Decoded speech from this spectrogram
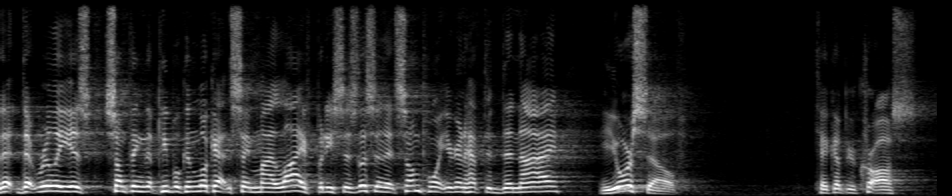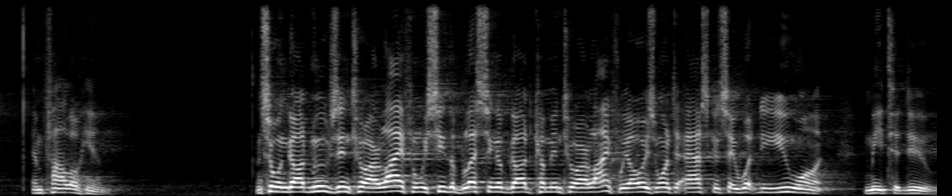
that, that really is something that people can look at and say, my life. But he says, listen, at some point you're going to have to deny yourself, take up your cross, and follow him. And so when God moves into our life and we see the blessing of God come into our life, we always want to ask and say, What do you want me to do?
